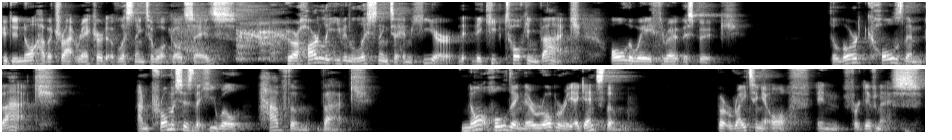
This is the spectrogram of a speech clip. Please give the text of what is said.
who do not have a track record of listening to what God says, who are hardly even listening to him here, they keep talking back all the way throughout this book. The Lord calls them back and promises that he will have them back, not holding their robbery against them but writing it off in forgiveness.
